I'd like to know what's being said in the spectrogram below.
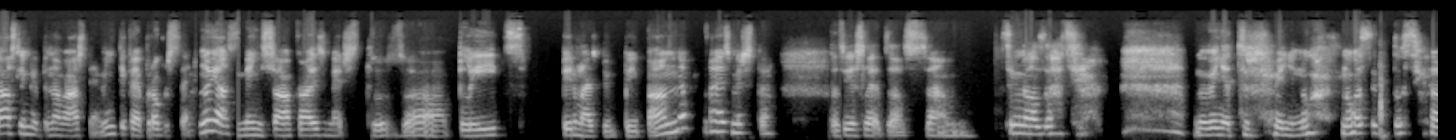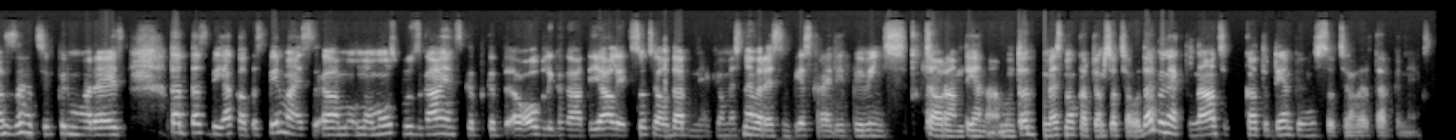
tā slimība nav ārstiem, viņi tikai progresē. Nu, jā, viņi sāka aizmirst uz uh, plīts. Pirmais bija, bija panna aizmirsta, tas ieslēdzās um, signalizācija. Nu, viņa tur viņa no, nosita to signalizāciju pirmo reizi. Tad tas bija atkal tas pirmais um, no mūsu puses gājiens, kad, kad obligāti jāliek sociālo darbinieku, jo mēs nevarēsim pieskraidīt pie viņas caurām dienām. Un tad mēs nokārtojam sociālo darbinieku, tad nāca katru dienu pie viņas sociālais darbinieks.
